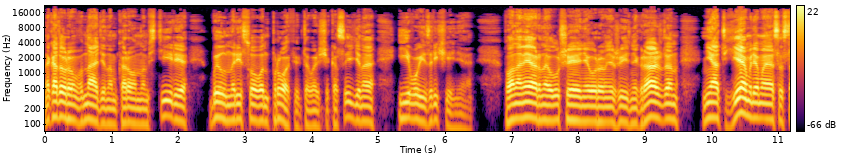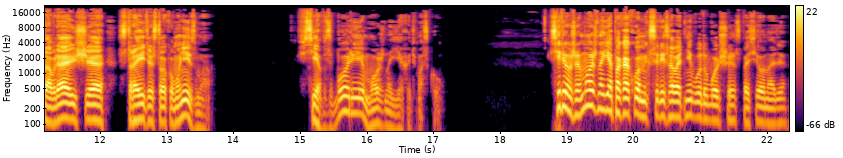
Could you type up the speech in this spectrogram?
на котором в Надином коронном стиле был нарисован профиль товарища Косыгина и его изречение. Планомерное улучшение уровня жизни граждан — неотъемлемая составляющая строительства коммунизма. Все в сборе, можно ехать в Москву. — Сережа, можно я пока комиксы рисовать не буду больше? — спросила Надя.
